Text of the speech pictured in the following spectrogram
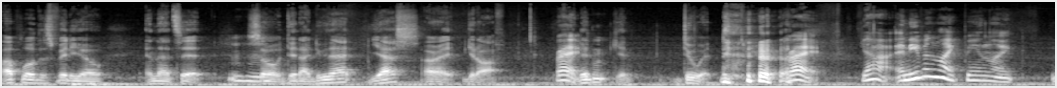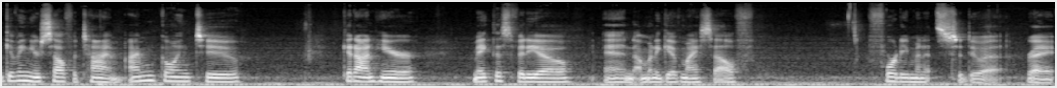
upload this video, and that's it. Mm-hmm. So did I do that? Yes. All right, get off. If I Right. didn't get, do it. right. Yeah, and even like being like giving yourself a time. I'm going to get on here, make this video, and I'm going to give myself 40 minutes to do it, right?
